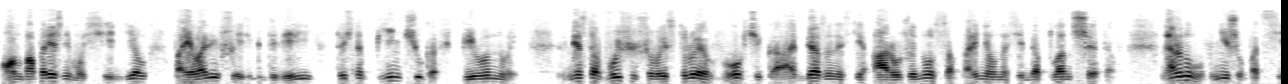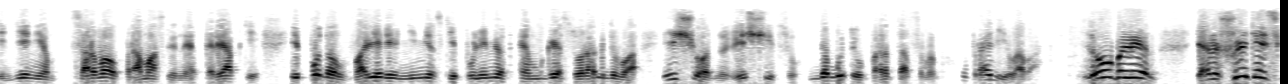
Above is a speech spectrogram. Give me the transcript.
Он по-прежнему сидел, привалившись к двери, точно пьянчука в пивной. Вместо вышедшего из строя Вовчика обязанности оруженосца принял на себя планшетов. Нырнул в нишу под сиденьем, сорвал промасленные тряпки и подал Валерию немецкий пулемет МГ-42, еще одну вещицу, добытую Протасовым у Правилова. «Ну, блин, держитесь,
